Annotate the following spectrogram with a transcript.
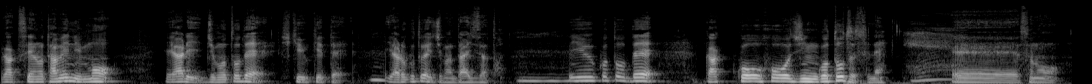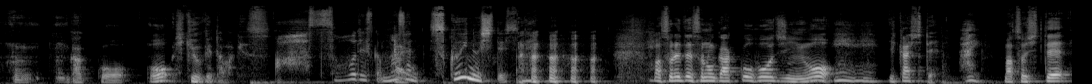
学生のためにも、やはり地元で引き受けてやることが一番大事だと、うん、いうことで、学校法人ごとですね、えー、その、学校を引き受けたわけです。そうですか。まさに救い主ですね。まあそれでその学校法人を生かして、ええはい、まあそして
